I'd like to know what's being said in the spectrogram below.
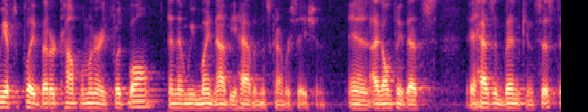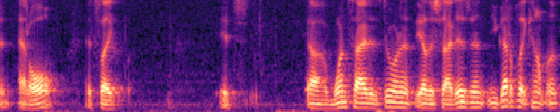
we have to play better complementary football, and then we might not be having this conversation. And I don't think that's it hasn't been consistent at all. It's like it's uh, one side is doing it, the other side isn't. You got to play compl-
